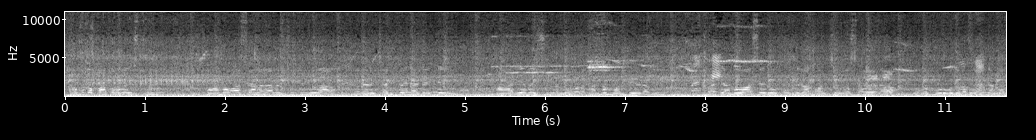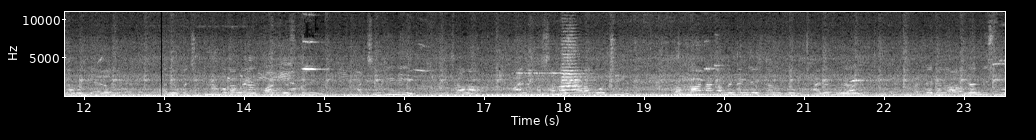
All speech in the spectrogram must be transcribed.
ప్రముఖ పాత్ర వహిస్తుంది మా అమావాస్య అన్నదానం చుట్టూ కూడా ఎవరైనా చనిపోయినట్టయితే మా ఆర్య ఆర్యవైశ్యులలో వాళ్ళకి అన్నం పంపించడము ప్రతి అమావాస్య రోజు ఇందిరాపాల్ చౌరస్తా ఒక మూడు వందల మందికి అన్నదానం చేయడము అని ఒక చిట్టి రూపకంగా ఏర్పాటు చేసుకొని ఆ చిట్టిని చాలా బ్రహ్మాండంగా మెయింటైన్ చేసినందుకు ఆయనకు నేను ప్రత్యేకంగా అభినందిస్తూ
